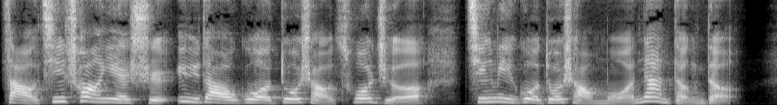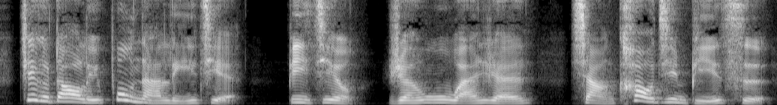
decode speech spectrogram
早期创业时遇到过多少挫折，经历过多少磨难等等。这个道理不难理解。毕竟人无完人，想靠近彼此，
